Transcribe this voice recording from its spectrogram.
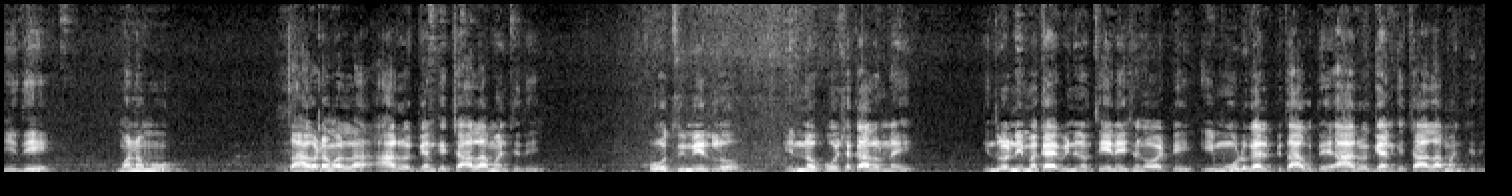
ఇది మనము తాగడం వల్ల ఆరోగ్యానికి చాలా మంచిది. కొత్తిమీరలో ఎన్నో పోషకాలు ఉన్నాయి. ఇందులో నిమ్మకాయ పిండినం తేనె వేసినాం కాబట్టి ఈ మూడు కలిపి తాగితే ఆరోగ్యానికి చాలా మంచిది.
